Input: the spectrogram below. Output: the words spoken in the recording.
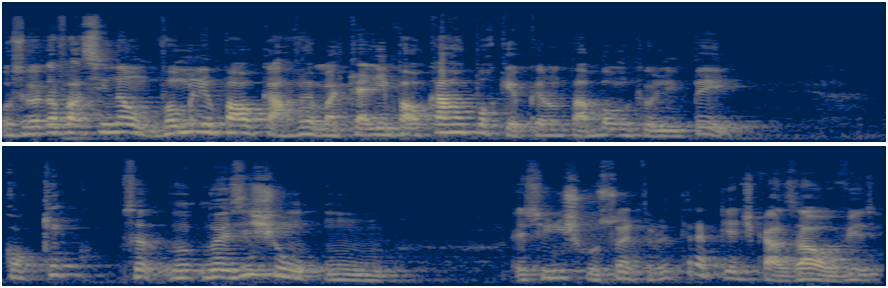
Ou se a garota fala assim, não, vamos limpar o carro. Mas quer limpar o carro por quê? Porque não tá bom que eu limpei? Qualquer. Não, existe um. um existe discussões, terapia de casal, ouvi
